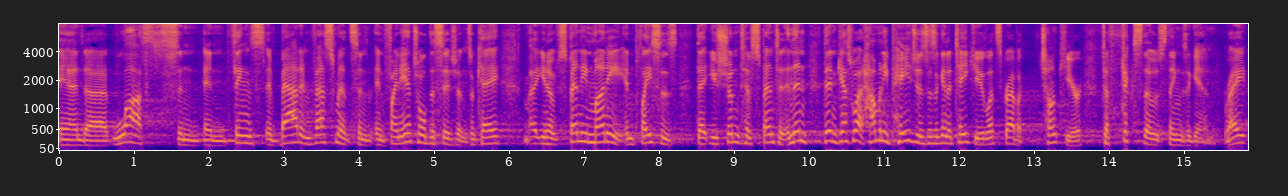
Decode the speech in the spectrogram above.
and uh, lusts and, and things, and bad investments and, and financial decisions, okay? Uh, you know, spending money in places that you shouldn't have spent it. And then, then guess what? How many pages is it going to take you? Let's grab a chunk here to fix those things again, right?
